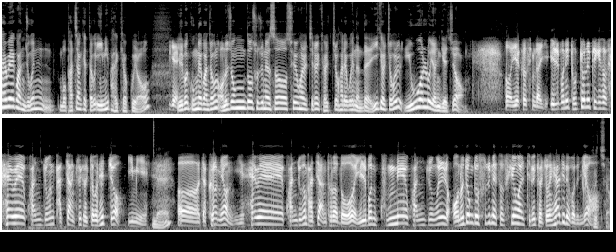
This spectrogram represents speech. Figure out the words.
해외 관중은 뭐 받지 않겠다고 이미 밝혔고요. 예. 일본 국내 관중을 어느 정도 수준에서 수용할지를 결정하려고 했는데 이 결정을 6월로 연기했죠. 어, 예, 그렇습니다. 일본이 도쿄올림픽에서 해외 관중은 받지 않기로 결정을 했죠, 이미. 네. 어, 자, 그러면 이 해외 관중은 받지 않더라도 일본 국내 관중을 어느 정도 수준에서 수용할지를 결정해야 되거든요. 그렇죠.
